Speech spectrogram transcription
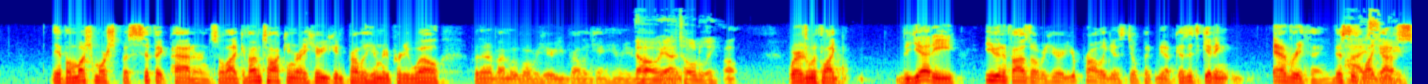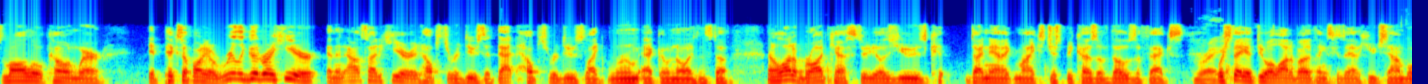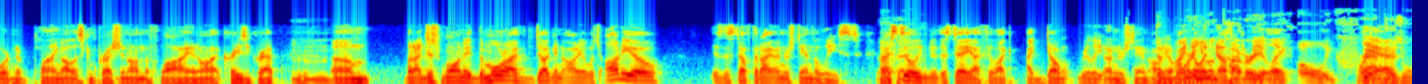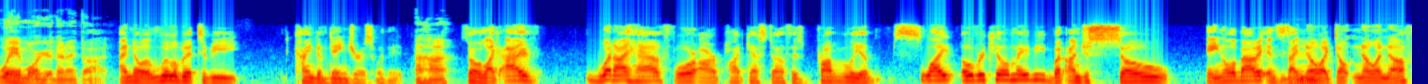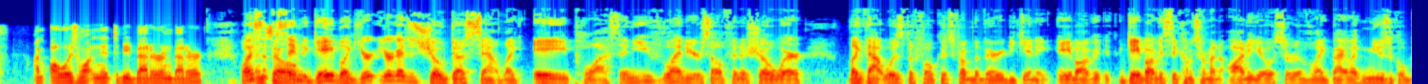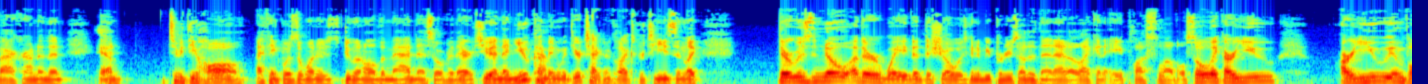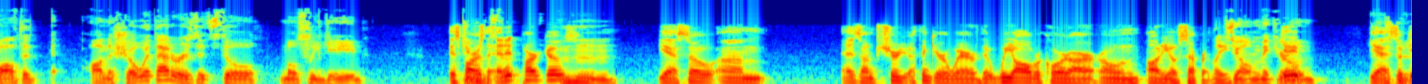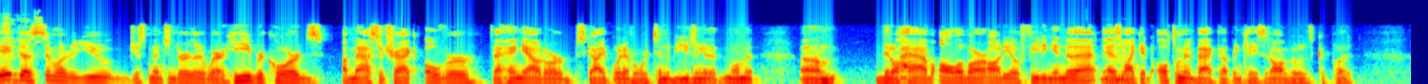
they have a much more specific pattern. So like if I'm talking right here, you can probably hear me pretty well. But then if I move over here, you probably can't hear me. very Oh yeah, well. totally. Well, whereas with like the Yeti, even if I was over here, you're probably going to still pick me up because it's getting everything. This is I like got a small little cone where it picks up audio really good right here, and then outside of here, it helps to reduce it. That helps reduce like room echo noise and stuff. And a lot of broadcast studios use c- dynamic mics just because of those effects, Right. which they do a lot of other things because they have a huge soundboard and applying all this compression on the fly and all that crazy crap. Um, but I just wanted the more I've dug in audio, which audio is the stuff that I understand the least. And I still, even to this day, I feel like I don't really understand audio. I know you enough to uncover, be you're like, holy crap, Yeah. there's way more here than I thought. I know a little bit to be kind of dangerous with it. Uh huh. So like I've what I have for our podcast stuff is probably a slight overkill maybe, but I'm just so anal about it and since I Mm-hmm. know I don't know enough, I'm always wanting it to be better and better. Well, I said the same to Gabe. Like your your guys' show does sound like A plus, and you've landed yourself in a show where like that was the focus from the very beginning. Abe, obvi- Gabe obviously comes from an audio sort of like back like musical background, and then and Timothy Hall I think was the one who's doing all the madness over there too, and then you come in with your technical expertise and like. There was no other way that the show was going to be produced other than at a, like an A plus level. So like, are you, are you involved at, on the show with that or is it still mostly Gabe As far as the edit part goes, Hmm. yeah. So, um, as I'm sure, I think you're aware that we all record our own audio separately. So y'all make your Gabe- own. Yeah, so Gabe does similar to you just mentioned earlier, where he records a master track over the Hangout or Skype, whatever we tend to be using it at the moment. Um, that'll have all of our audio feeding into that as Mm-hmm. like an ultimate backup in case it all goes kaput.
